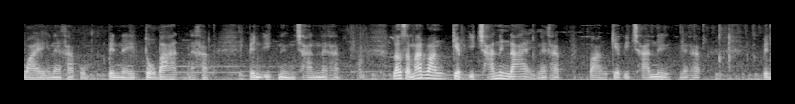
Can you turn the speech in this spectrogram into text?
ไว้นะครับผมเป็นในตัวบ้านนะครับ เป็นอีกหนึ่งชั้นนะครับ เราสามารถวางเก็บอีกชั้นหนึ่งได้นะครับ วางเก็บอีกชั้นหนึ่งนะครับ เป็น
